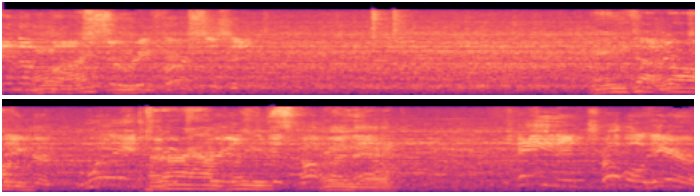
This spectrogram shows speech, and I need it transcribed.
And the Oh, monster reverses it. You got wrong. Turn around, please. There you that. go. Kane in trouble here.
